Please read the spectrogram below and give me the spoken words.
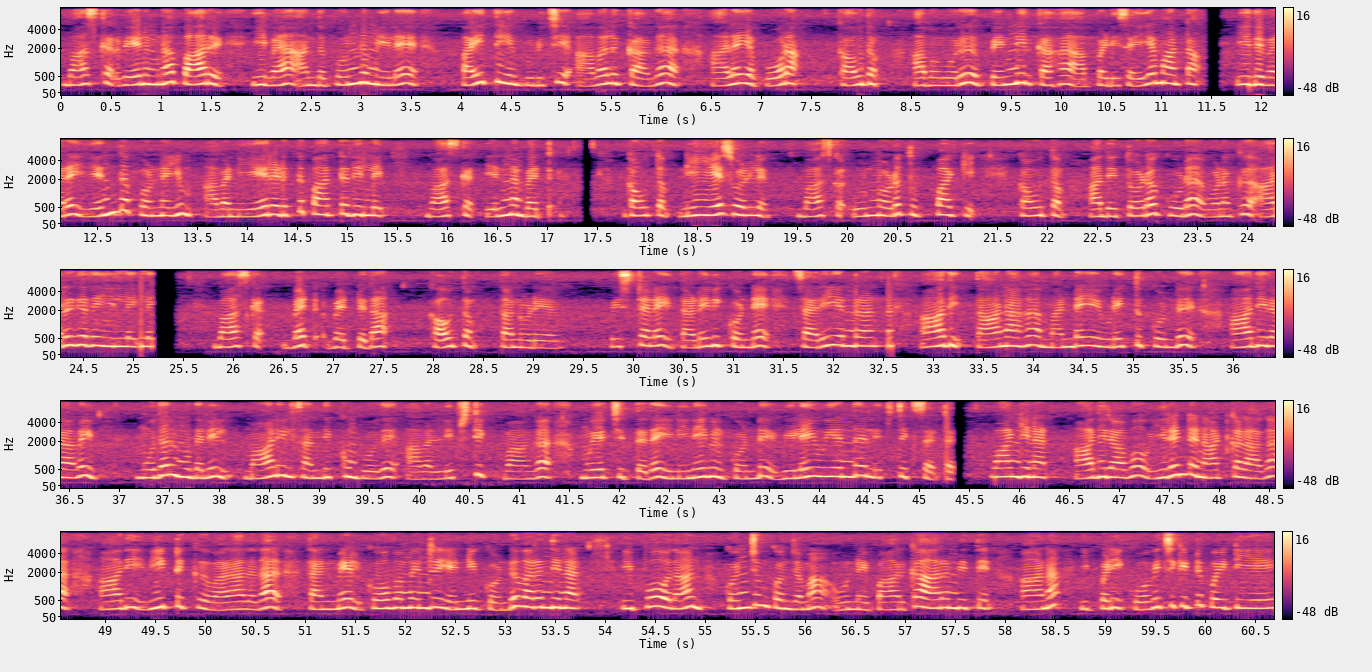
பாஸ்கர் வேணும்னா பாரு. இவன் அந்த பொண்ணு மேலே பைத்தியம் பிடிச்சி அவளுக்காக அலைய போகிறான் கௌதம் அவன் ஒரு பெண்ணிற்காக அப்படி செய்ய மாட்டான். இதுவரை எந்த பொண்ணையும் அவன் ஏறெடுத்து பார்த்ததில்லை. பாஸ்கர் என்ன பெட் கௌதம் நீயே சொல்லு. பாஸ்கர் உன்னோட துப்பாக்கி. கௌதம் அதை தொடக்கூட உனக்கு அருகதை இல்லை. பாஸ்கர் பெட் பெட்டு தான். கௌதம் தன்னுடைய பிஸ்டலை தடவிக்கொண்டே சரி என்றான். ஆதி தானாக மண்டையை உடைத்துக்கொண்டு ஆதிராவை முதல் முதலில் மாலில் சந்திக்கும் போது அவள் லிப்ஸ்டிக் வாங்க முயற்சித்ததை நினைவில் கொண்டு விலை உயர்ந்த லிப்ஸ்டிக் செட் வாங்கினான். ஆதிராவோ இரண்டு நாட்களாக ஆதி வீட்டுக்கு வராததால் தன்மேல் கோபமென்று எண்ணிக்கொண்டு வருந்தினாள். இப்போதான் கொஞ்சம் கொஞ்சமாக உன்னை பார்க்க ஆரம்பித்தேன். ஆனால் இப்படி கோவிச்சுக்கிட்டு போயிட்டியே.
